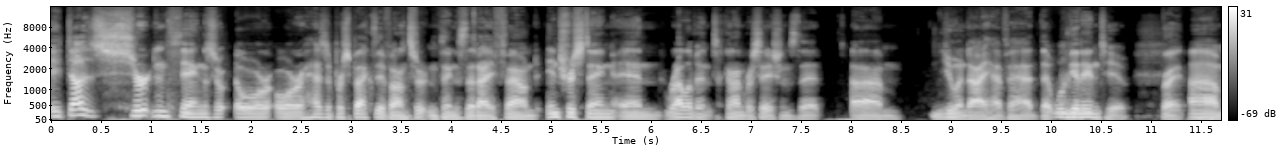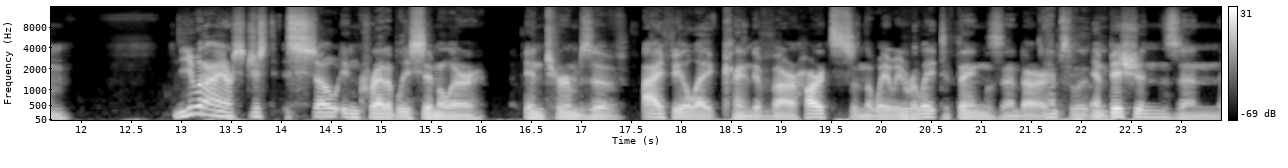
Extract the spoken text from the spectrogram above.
it does certain things or, or or has a perspective on certain things that I found interesting and relevant to conversations that um you and I have had that we'll get into. Right. Um you and I are just so incredibly similar in terms of I feel like kind of our hearts and the way we Mhm. relate to things and our Absolutely. ambitions and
